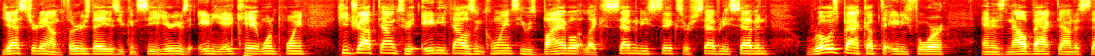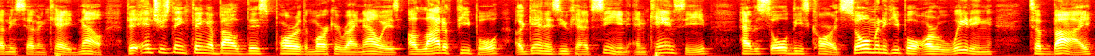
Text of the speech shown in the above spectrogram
yesterday on Thursday. As you can see here, he was 88K at one point. He dropped down to 80,000 coins. He was buyable at like 76 or 77, rose back up to 84 and is now back down to 77K. Now, the interesting thing about this part of the market right now is a lot of people, again, as you have seen and can see, have sold these cards. So many people are waiting to buy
